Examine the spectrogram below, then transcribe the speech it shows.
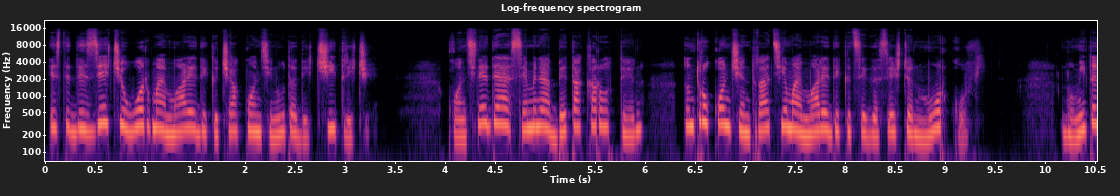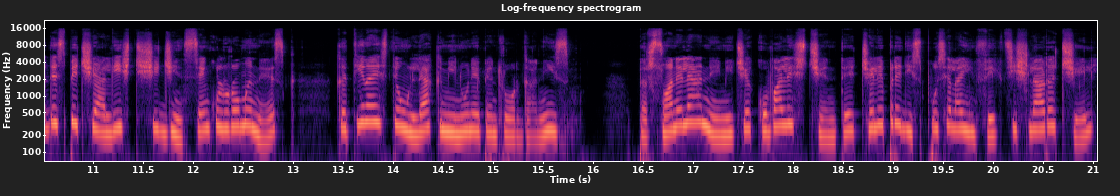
este de 10 ori mai mare decât cea conținută de citrice. Conține de asemenea beta-caroten într-o concentrație mai mare decât se găsește în morcovi. Numită de specialiști și ginsengul românesc, cătina este un leac minune pentru organism. Persoanele anemice, convalescente, cele predispuse la infecții și la răceli,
